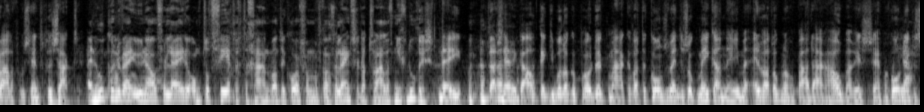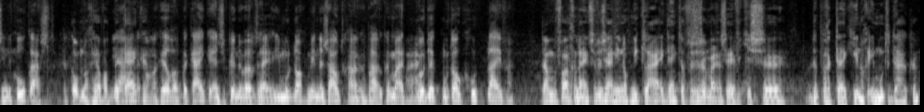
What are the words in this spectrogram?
12% gezakt. En hoe kunnen wij u nou verleiden om tot 40 te gaan? Want ik hoor van mevrouw Gelijnsen dat 12 niet genoeg is. Nee, daar zeg ik al. Kijk, je moet ook een product maken wat de consument dus ook mee kan nemen. En wat ook nog een paar dagen houdbaar is. Zeg maar gewoon Ja. netjes in de koelkast. Er komt nog heel wat bij ja, kijken. er komt nog heel wat bij kijken. En ze kunnen wel zeggen, je moet nog minder zout gaan gebruiken. Maar het Maar- product moet ook goed blijven. Nou, mevrouw Gelijnsen, we zijn hier nog niet klaar. Ik denk dat we ze maar eens eventjes eh, de praktijk hier nog in moeten duiken.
